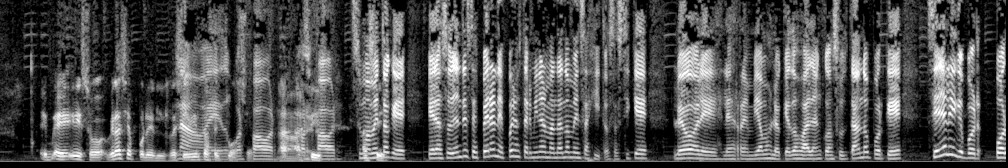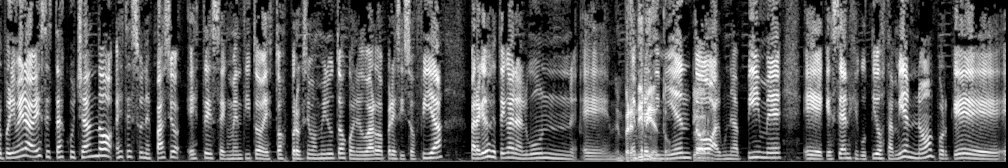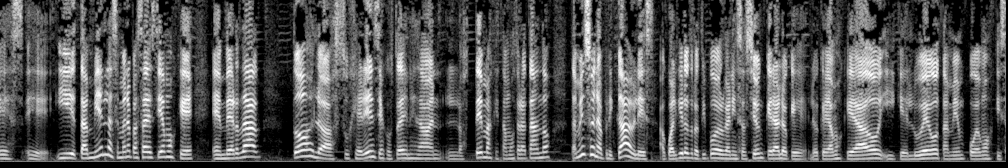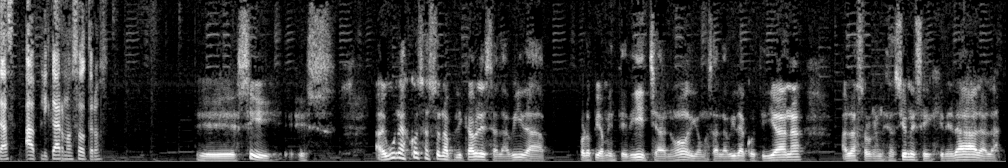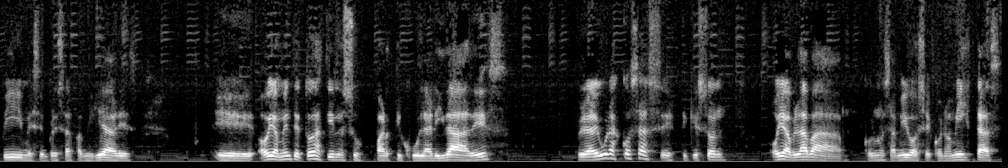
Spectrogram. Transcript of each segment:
eh, eh, eso, gracias por el recibimiento no, por favor, por favor. Es un momento que, que los oyentes esperan y después nos terminan mandando mensajitos. Así que luego les, les reenviamos lo que dos vayan consultando porque si hay alguien que por, por primera vez está escuchando, este es un espacio, este segmentito de estos próximos minutos con Eduardo Pérez y Sofía, para aquellos que tengan algún eh, emprendimiento, alguna pyme, que sean ejecutivos también, ¿no? Porque es... y también la semana pasada decíamos que en verdad todas las sugerencias que ustedes nos daban, los temas que estamos tratando, también son aplicables a cualquier otro tipo de organización que era lo que, lo que habíamos quedado y que luego también podemos quizás aplicar nosotros. Eh, sí, es, algunas cosas son aplicables a la vida propiamente dicha, ¿no? Digamos, a la vida cotidiana, a las organizaciones en general, a las pymes, empresas familiares. Eh, obviamente todas tienen sus particularidades, pero hay algunas cosas este, que son, hoy hablaba con unos amigos economistas,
